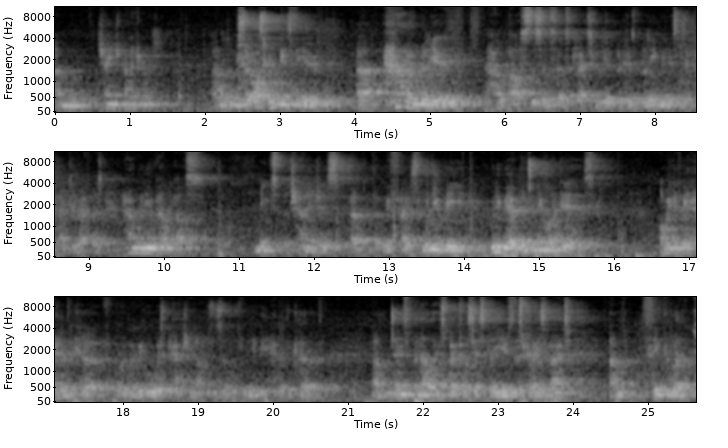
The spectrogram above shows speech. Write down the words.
um, change management. So ask what it means for you. Uh, how will you help us, the civil service collectively, because believe me, this is a collective effort, how will you help us meet the challenges uh, that we face? Will you, be, will you be open to new ideas? Are we going to be ahead of the curve, or are we going to be always catching up as a service? Will you be ahead of the curve? Um, James Purnell, who spoke to us yesterday, used this phrase about um, think where the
